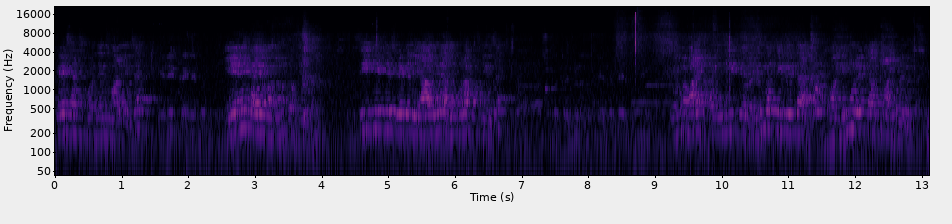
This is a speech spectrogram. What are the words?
ಕೆ ಎಸ್ ಆರ್ ಸಿ ಕೊಡದೆ ಅಂತ ಮಾಡಿದ್ದೀವಿ ಸರ್ ಏನೇ ಕಾಯಿಲೆ ಬಂದರೂ ಕೊಡ್ತೀವಿ sir C G H S ರೇಟಲ್ಲಿ ಯಾವ್ದಿದೆ ಅದು ಕೂಡ ಕೊಡ್ತೀವಿ ಸರ್ ಮಾಡಿ ಡಿಸೆಂಬರ್ ತಿಂಗಳಿಂದ ಒಂದು ಇನ್ನೂರ ಕ್ಲಾಸ್ ಆಸ್ತಿ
